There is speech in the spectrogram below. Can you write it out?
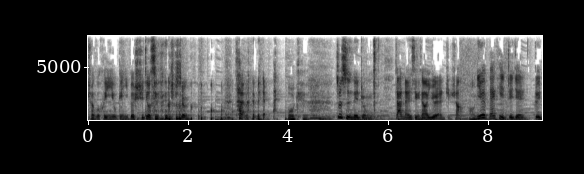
川谷惠音又跟一个十九岁的女生 谈了恋爱。OK，就是那种。渣男形象跃然纸上，因为 Becky 这件对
